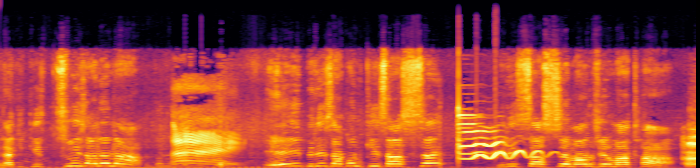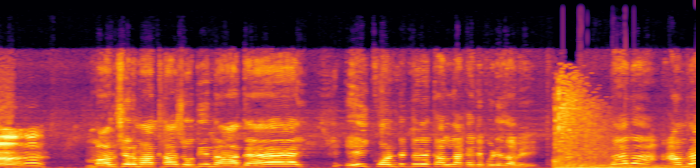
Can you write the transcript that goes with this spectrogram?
এরা কি কিচ্ছুই জানে না? এই ব্রিজ এখন কি চাচ্ছে? ব্রিজ চাচ্ছে মানুষের মাথা। মানুষের মাথা যদি না দেয় এই কন্ট্রাক্টরের কাল্লা কেটে পড়ে যাবে? না না আমরা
